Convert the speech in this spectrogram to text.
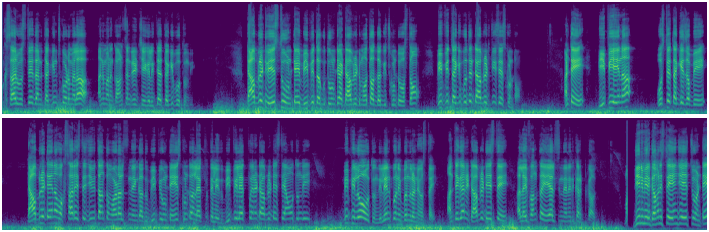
ఒకసారి వస్తే దాన్ని తగ్గించుకోవడం ఎలా అని మనం కాన్సన్ట్రేట్ చేయగలిగితే అది తగ్గిపోతుంది. టాబ్లెట్ వేస్తూ ఉంటే బీపీ తగ్గుతూ ఉంటే ఆ టాబ్లెట్ మోతాదు తగ్గించుకుంటూ వస్తాం. బీపీ తగ్గిపోతే టాబ్లెట్ తీసేసుకుంటాం. అంటే బీపీ అయినా వస్తే తగ్గే జబ్బే. టాబ్లెట్ అయినా ఒకసారి వేస్తే జీవితాంతం వాడాల్సిందేం కాదు. బీపీ ఉంటే వేసుకుంటాం లేకపోతే లేదు. బీపీ లేకపోయినా టాబ్లెట్ వేస్తే ఏమవుతుంది? బీపీ లో అవుతుంది. లేనిపోని ఇబ్బందులన్నీ వస్తాయి. అంతేగాని టాబ్లెట్ వేస్తే ఆ లైఫ్ అంతా వేయాల్సింది అనేది కరెక్ట్ కాదు. దీన్ని మీరు గమనిస్తే ఏం చేయొచ్చు అంటే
